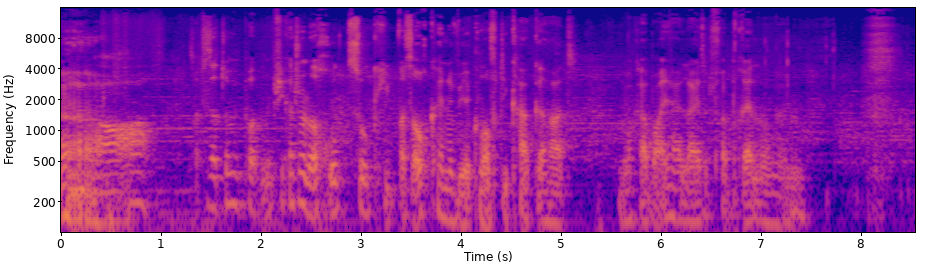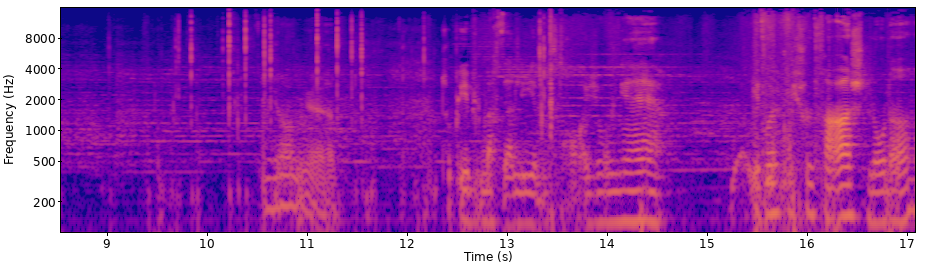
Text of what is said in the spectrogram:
Ah. Dieser dumme mit Pikachu noch ruckzuck was auch keine Wirkung auf die Kacke hat. Makabai leitet Verbrennungen. Junge. Togepi macht ja Lebenstrauer, Junge. Ihr wollt mich schon verarschen, oder?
